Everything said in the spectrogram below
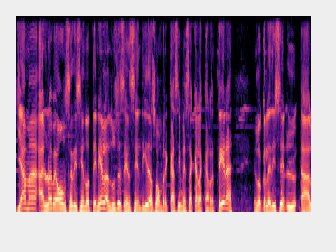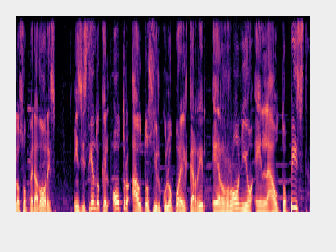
Llama al 911 diciendo, tenía las luces encendidas, hombre, casi me saca la carretera. Es lo que le dice a los operadores, insistiendo que el otro auto circuló por el carril erróneo en la autopista.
